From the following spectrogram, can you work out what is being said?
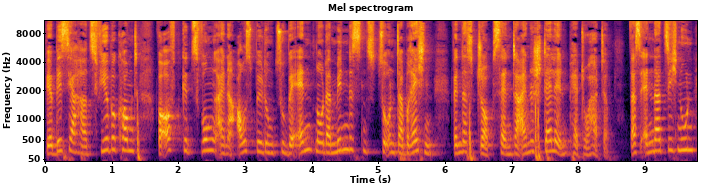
Wer bisher Hartz IV bekommt, war oft gezwungen, eine Ausbildung zu beenden oder mindestens zu unterbrechen, wenn das Jobcenter eine Stelle in petto hatte. Das ändert sich nun.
